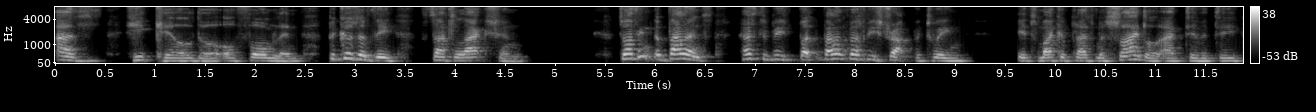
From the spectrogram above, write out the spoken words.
as heat killed or, or formalin because of the subtle action. So I think the balance has to be, but balance must be struck between its mycoplasmacidal activity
